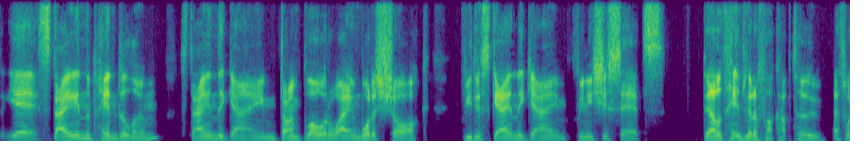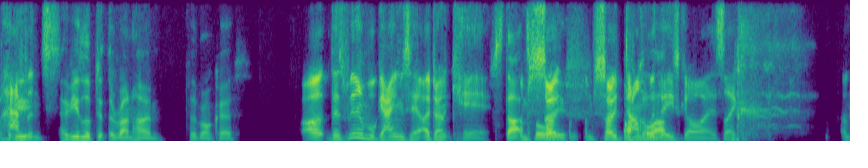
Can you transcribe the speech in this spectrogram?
Yeah, stay in the pendulum, stay in the game, don't blow it away. And what a shock. If you just stay in the game, finish your sets, the other team's going to fuck up too. That's what Have you- happens. have you looked at the run home for the Broncos? oh, there's winnable games there. I don't care. Start I'm so believe. I'm, so done Buckle with up. these guys. Like, I'm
